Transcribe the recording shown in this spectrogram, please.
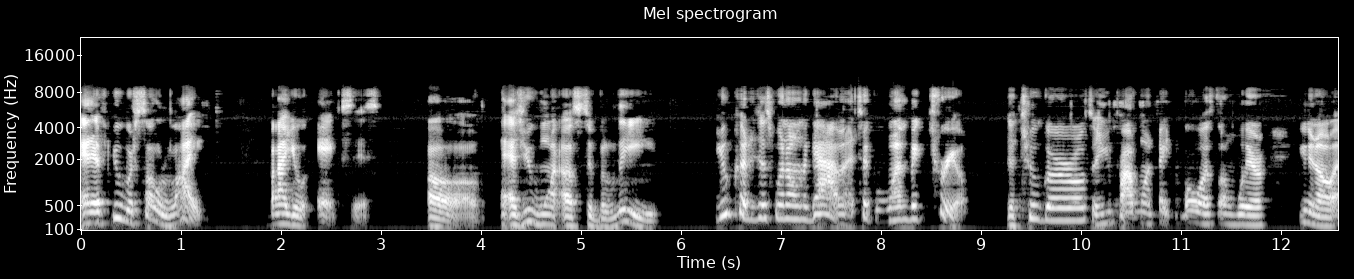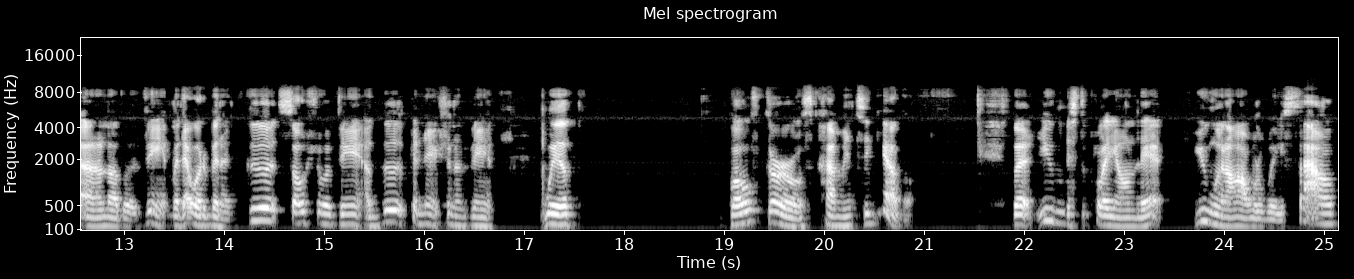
And if you were so liked by your exes, uh, as you want us to believe, you could have just went on the guy and took one big trip the two girls, and you probably want to take the boys somewhere, you know, at another event. But that would have been a good social event, a good connection event with both girls coming together. But you missed the play on that. You went all the way south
